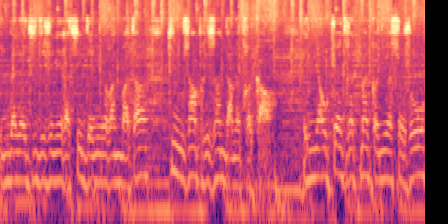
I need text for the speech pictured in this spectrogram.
une maladie dégénérative des neurones moteurs qui nous emprisonne dans notre corps. Il n'y a aucun traitement connu à ce jour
